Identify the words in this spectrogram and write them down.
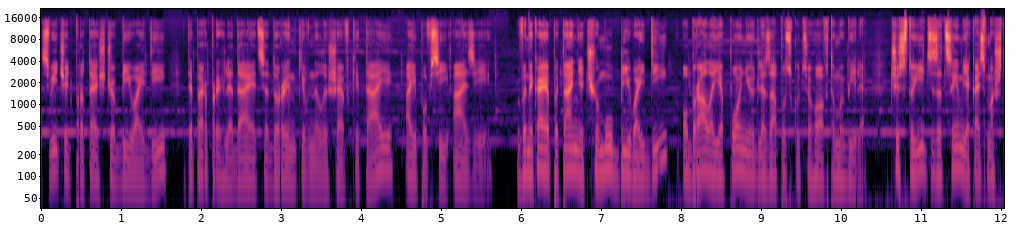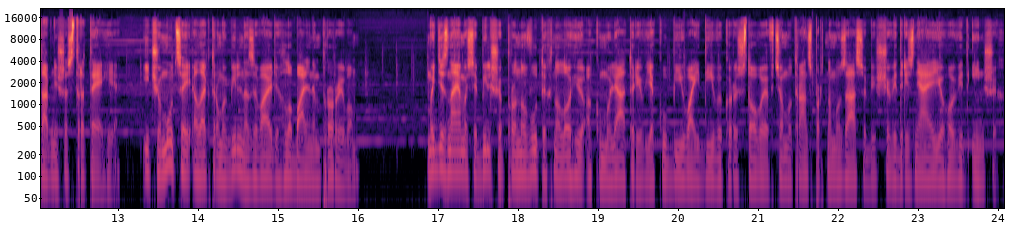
свідчать про те, що BYD тепер приглядається до ринків не лише в Китаї, а й по всій Азії. Виникає питання, чому BYD обрала Японію для запуску цього автомобіля? Чи стоїть за цим якась масштабніша стратегія? І чому цей електромобіль називають глобальним проривом? Ми дізнаємося більше про нову технологію акумуляторів, яку BYD використовує в цьому транспортному засобі, що відрізняє його від інших.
